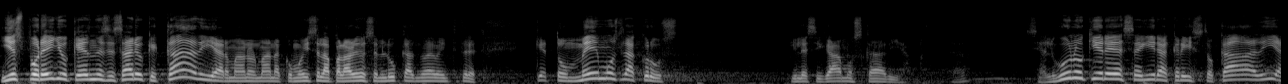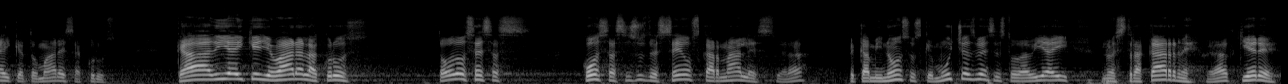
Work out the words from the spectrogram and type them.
Y es por ello que es necesario que cada día, hermano, hermana, como dice la palabra de Dios en Lucas 9:23, que tomemos la cruz y le sigamos cada día. Si alguno quiere seguir a Cristo, cada día hay que tomar esa cruz. Cada día hay que llevar a la cruz todas esas cosas, esos deseos carnales, ¿verdad? Pecaminosos que muchas veces todavía hay nuestra carne, ¿verdad? Quiere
